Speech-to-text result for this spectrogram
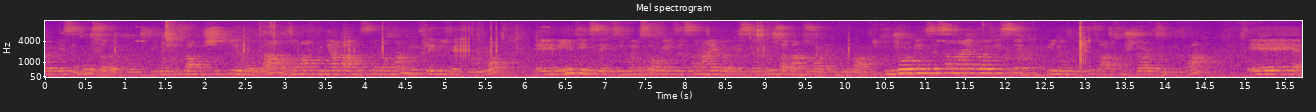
bölgesi Bursa'da kurulmuş 1962 yılında. O zaman Dünya Bankası'ndan alınan bir krediyle kuruluyor. E, benim temsil ettiğim Manisa Organize Sanayi Bölgesi de Bursa'dan sonra kurulan ikinci organize sanayi bölgesi 1964 yılında. Ee,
